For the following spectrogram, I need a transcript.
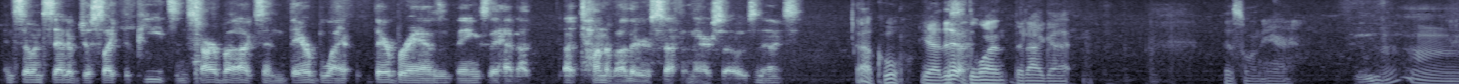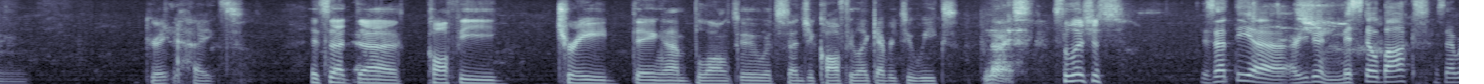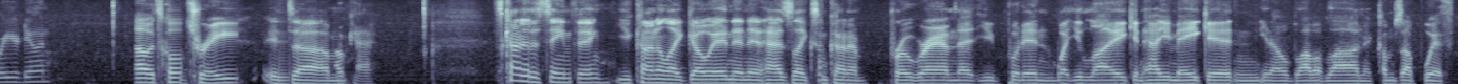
And so instead of just like the Pete's and Starbucks and their bl- their brands and things, they had a, a ton of other stuff in there. So it was nice. Oh, cool. Yeah, this Yeah. is the one that I got. This one here, Mm. Great Heights. It's that uh, coffee trade thing I belong to, which sends you coffee like every two weeks. Nice. It's delicious. Is that the? uh Are you doing Misto box? Is that what you're doing? Oh, it's called Trade. It's um, Okay. it's kind of the same thing. You kind of like go in and it has like some kind of program that you put in what you like and how you make it and you know blah blah blah and it comes up with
